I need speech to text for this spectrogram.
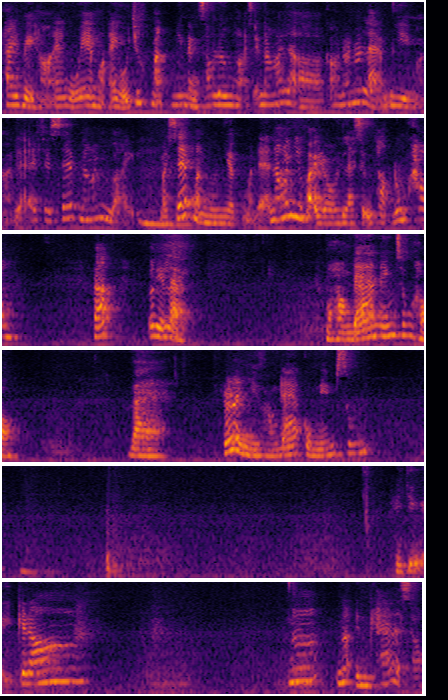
thay vì họ an ủi em họ an ủi trước mặt nhưng đằng sau lưng họ sẽ nói là ờ con đó nó làm gì mà để cho sếp nói như vậy? Ừ. mà sếp mà người nhật mà để nói như vậy rồi là sự thật đúng không? Đó có nghĩa là một hòn đá ném xuống hồ. Và rất là nhiều hòn đá cùng ném xuống. Thì chị nghĩ cái đó nó nó in khá là sâu.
